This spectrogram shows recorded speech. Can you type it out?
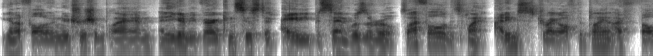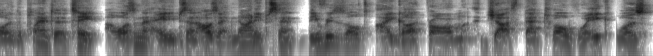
You're going to follow a nutrition plan and you're going to be very consistent. 80% was the rule. So I followed this plan. I didn't stray off the plan. I followed the plan to the T. I wasn't at 80%. I was at 90%. The result I got from just that 12 week was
